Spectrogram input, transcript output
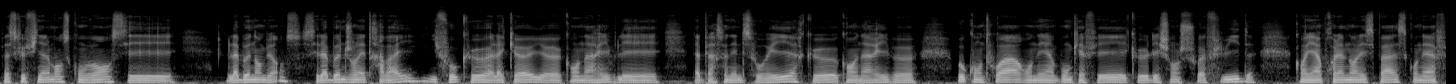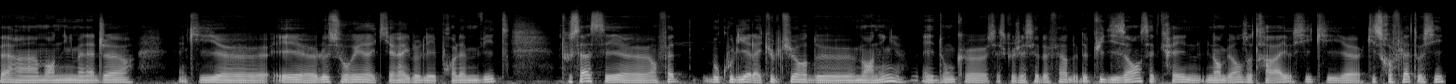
parce que finalement, ce qu'on vend, c'est la bonne ambiance, c'est la bonne journée de travail. Il faut que à l'accueil, euh, quand on arrive, les, la personne ait le sourire, que quand on arrive euh, au comptoir, on ait un bon café et que l'échange soit fluide. Quand il y a un problème dans l'espace, qu'on ait affaire à un morning manager qui ait le sourire et qui règle les problèmes vite. Tout ça, c'est euh, en fait beaucoup lié à la culture de morning. Et donc, euh, c'est ce que j'essaie de faire depuis dix ans, c'est de créer une, ambiance de travail aussi qui, euh, qui se reflète aussi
